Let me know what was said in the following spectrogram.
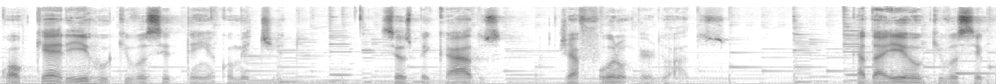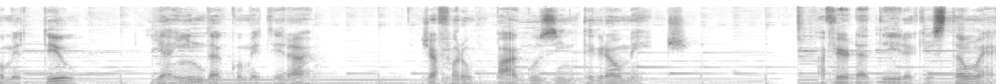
qualquer erro que você tenha cometido. Seus pecados já foram perdoados. Cada erro que você cometeu e ainda cometerá já foram pagos integralmente. A verdadeira questão é:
